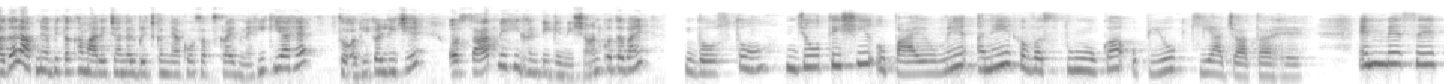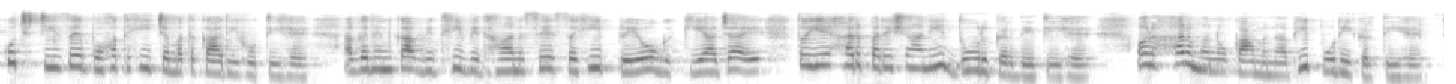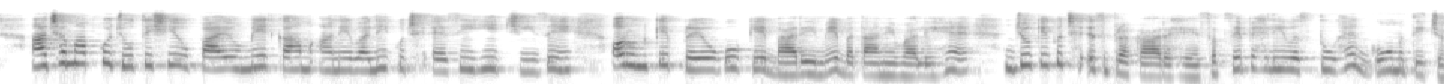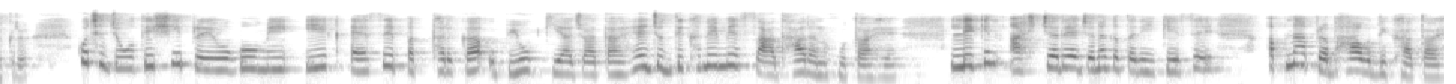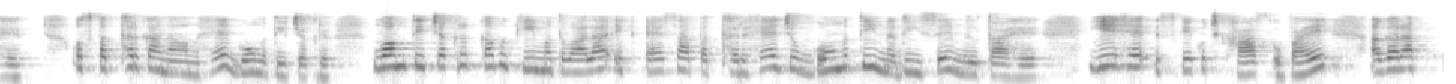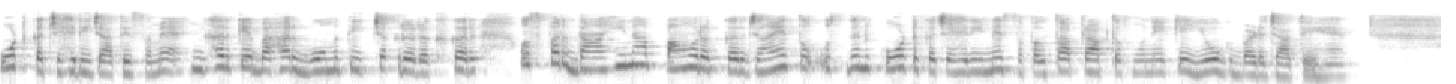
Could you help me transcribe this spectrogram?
अगर आपने अभी तक हमारे चैनल ब्रिज कन्या को सब्सक्राइब नहीं किया है तो अभी कर लीजिए और साथ में ही घंटी के निशान को दबाएँ। दोस्तों, ज्योतिषी उपायों में अनेक वस्तुओं का उपयोग किया जाता है। इनमें से कुछ चीज़ें बहुत ही चमत्कारी होती है। अगर इनका विधि विधान से सही प्रयोग किया जाए तो ये हर परेशानी दूर कर देती है और हर मनोकामना भी पूरी करती है। आज हम आपको ज्योतिषीय उपायों में काम आने वाली कुछ ऐसी ही चीज़ें और उनके प्रयोगों के बारे में बताने वाले हैं, जो कि कुछ इस प्रकार है। सबसे पहली वस्तु है गोमती चक्र। कुछ ज्योतिषी प्रयोगों में एक ऐसे पत्थर का उपयोग किया जाता है, जो दिखने में साधारण होता है, लेकिन आश्चर्यजनक तरीके से अपना प्रभाव दिखाता है। उस पत्थर का नाम है गोमती चक्र। गोमती चक्र कम कीमत वाला एक ऐसा पत्थर है जो गोमती नदी से मिलता है। ये है इसके कुछ खास उपाय। अगर आप कोर्ट कचहरी जाते समय घर के बाहर गोमती चक्र रखकर उस पर दाहिना पाँव रखकर जाएँ तो उस दिन कोर्ट कचहरी में सफलता प्राप्त होने के योग बढ़ जाते हैं।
